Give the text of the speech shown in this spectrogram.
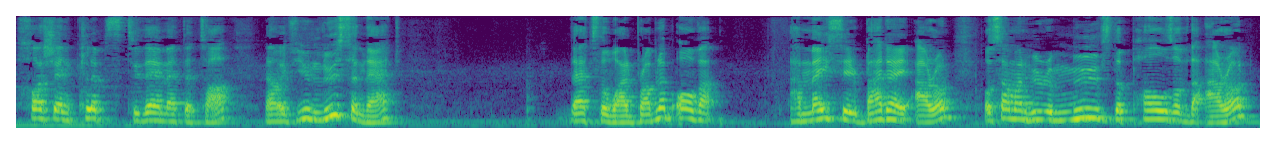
choshen clips to them at the top. Now, if you loosen that, that's the one problem. Over Hamesir Bade Aron, or someone who removes the poles of the Aron,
